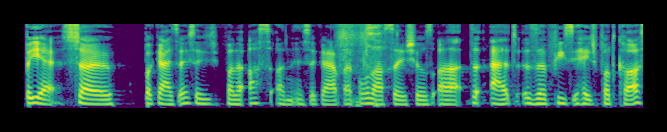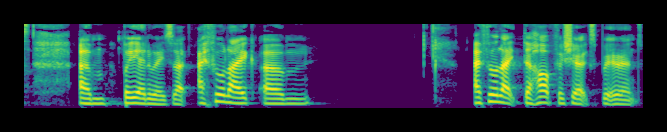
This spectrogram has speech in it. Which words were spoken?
but yeah, so but guys, also you should follow us on Instagram and all our socials are at, the- at the PCH podcast. Um, but yeah, anyways, like I feel like um, I feel like the Hertfordshire experience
